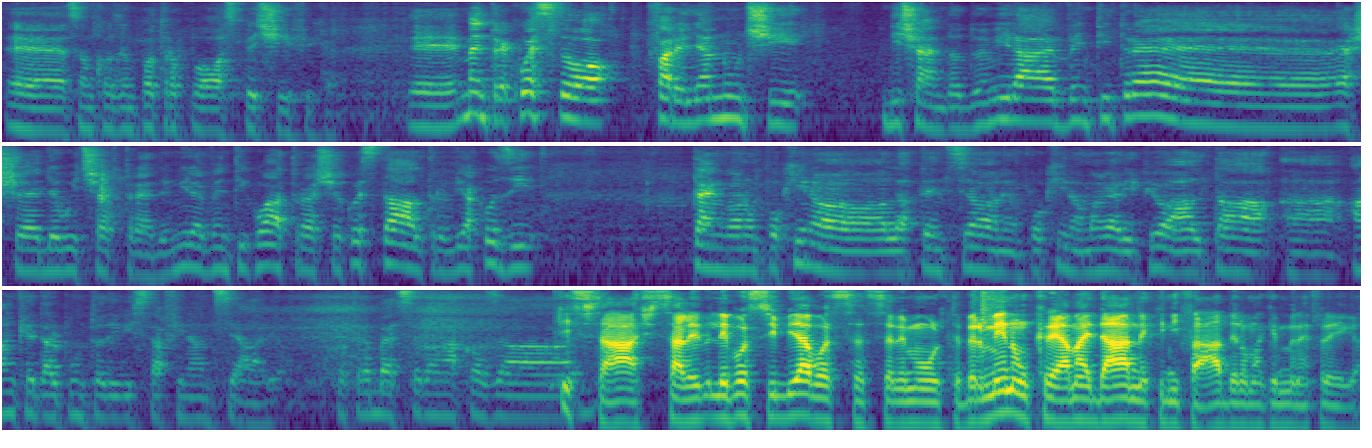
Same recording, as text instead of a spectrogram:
eh, sono cose un po' troppo specifiche. Eh, mentre questo, fare gli annunci dicendo 2023 esce The Witcher 3, 2024 esce quest'altro e via così, tengono un pochino l'attenzione un pochino magari più alta eh, anche dal punto di vista finanziario. Potrebbe essere una cosa... Ci sta, ci sta, le, le possibilità possono essere molte. Per me non crea mai danni, quindi fatelo, ma che me ne frega.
